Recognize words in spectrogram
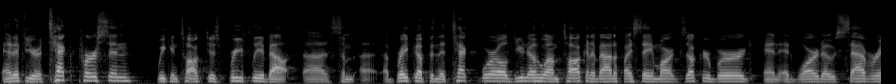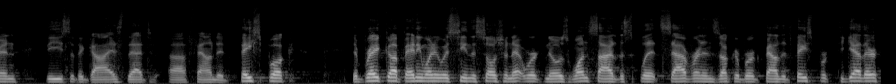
And if you're a tech person, we can talk just briefly about uh, some uh, a breakup in the tech world. You know who I'm talking about if I say Mark Zuckerberg and Eduardo Saverin. These are the guys that uh, founded Facebook. The breakup, anyone who has seen the social network knows one side of the split. Saverin and Zuckerberg founded Facebook together.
